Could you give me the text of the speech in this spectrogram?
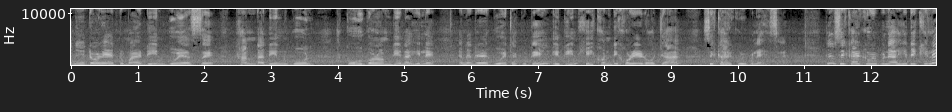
এনেদৰে তোমাৰ দিন গৈ আছে ঠাণ্ডা দিন গ'ল আকৌ গৰম দিন আহিলে। এনেদৰে গৈ থাকোঁতেই এদিন সেইখন দেশৰে ৰজা চিকাৰ কৰিবলৈ আহিছিলে। তেওঁ চিকাৰ কৰিবলৈ আহি দেখিলে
